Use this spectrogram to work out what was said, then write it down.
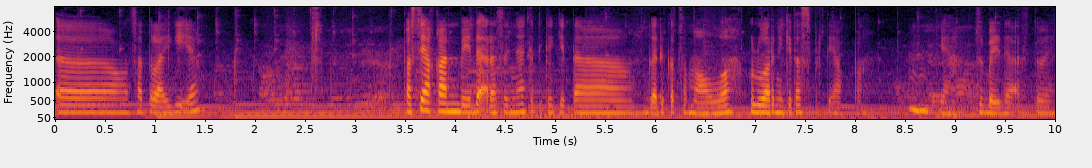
eh, satu lagi ya, pasti akan beda rasanya ketika kita nggak dekat sama Allah, keluarnya kita seperti apa. Hmm. Ya, itu beda sebetulnya.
